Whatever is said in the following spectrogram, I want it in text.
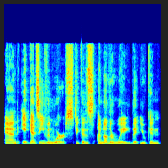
And it gets even worse because another way that you can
